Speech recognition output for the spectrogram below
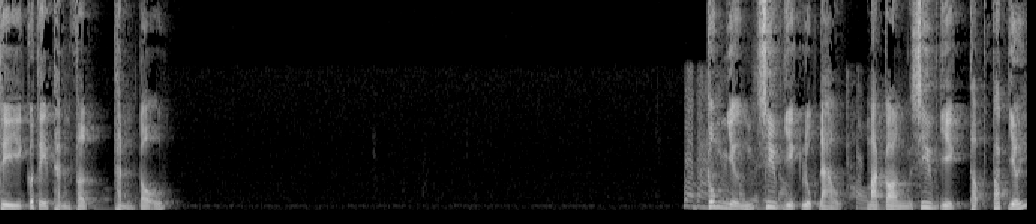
thì có thể thành Phật, thành Tổ. Không những siêu diệt lục đạo, mà còn siêu diệt thập pháp giới.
